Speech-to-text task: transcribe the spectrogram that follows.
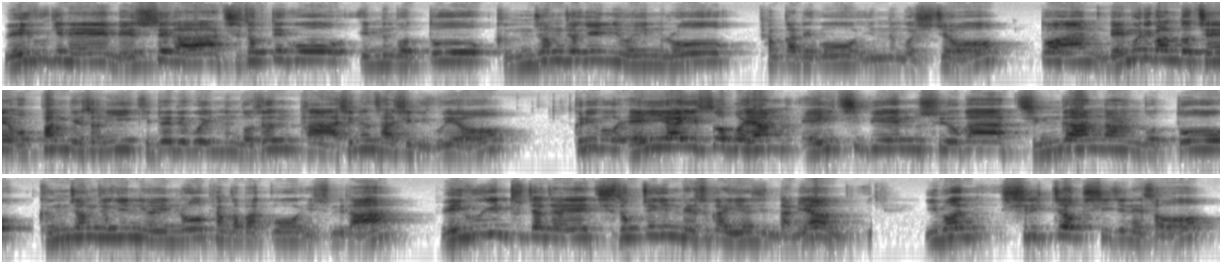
외국인의 매수세가 지속되고 있는 것도 긍정적인 요인으로 평가되고 있는 것이죠. 또한 메모리 반도체 업황 개선이 기대되고 있는 것은 다 아시는 사실이고요. 그리고 AI 서버향 HBM 수요가 증가한다는 것도 긍정적인 요인으로 평가받고 있습니다. 외국인 투자자의 지속적인 매수가 이어진다면 이번 실적 시즌에서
